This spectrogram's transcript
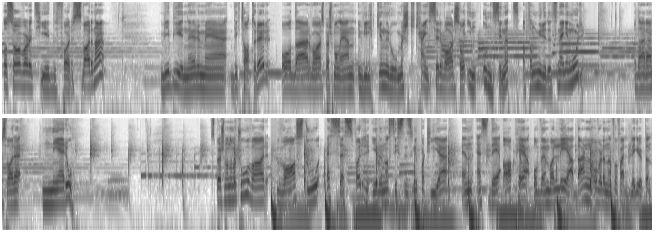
Og så var det tid for svarene. Vi begynner med diktatorer, og der var spørsmål én hvilken romersk keiser var så ondsinnet at han myrdet sin egen mor? Og der er svaret Nero. Spørsmål nummer to var hva sto SS for i det nazistiske partiet NSDAP, og hvem var lederen over denne forferdelige gruppen?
